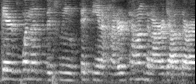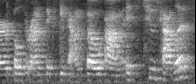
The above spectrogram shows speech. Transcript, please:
there's one that's between 50 and 100 pounds and our dogs are both around 60 pounds. So um, it's two tablets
